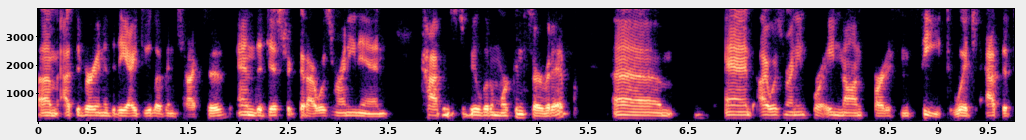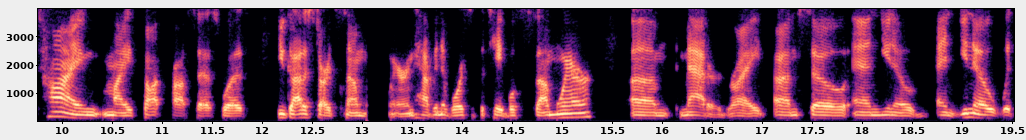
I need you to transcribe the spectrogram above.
Um, at the very end of the day, I do live in Texas, and the district that I was running in happens to be a little more conservative. Um, and I was running for a nonpartisan seat, which at the time, my thought process was you got to start somewhere and having a voice at the table somewhere um, mattered, right? Um, so, and, you know, and, you know, with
